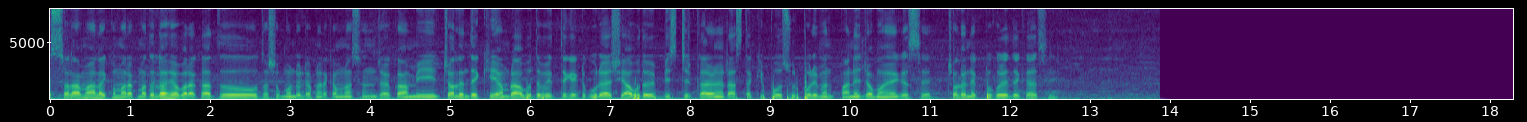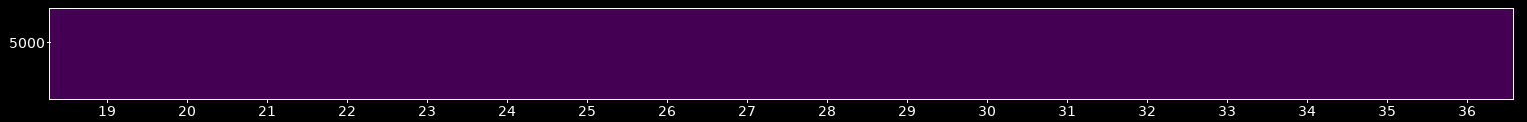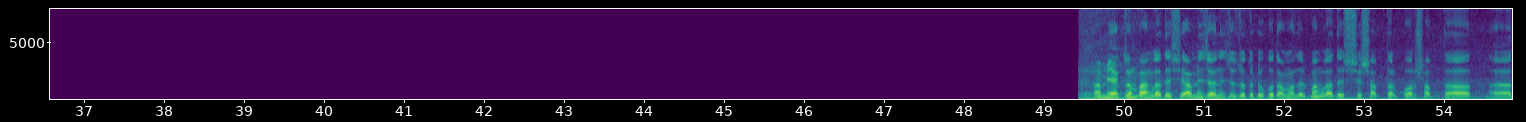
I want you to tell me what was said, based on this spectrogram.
আসসালামু আলাইকুম রহমতুল্লাহ বারাকাত দর্শক মণ্ডলী, আপনারা কেমন আছেন? যাই হোক, আমি চলেন দেখি, আমরা আবুধাবি থেকে একটু ঘুরে আসি। আবুধাবি বৃষ্টির কারণে রাস্তা কি প্রচুর পরিমাণ পানি জমা হয়ে গেছে। চলেন একটু করে দেখে আসি। আমি একজন বাংলাদেশি, আমি জানি যে যতটুকু আমাদের বাংলাদেশে সপ্তাহ পর সপ্তাহ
